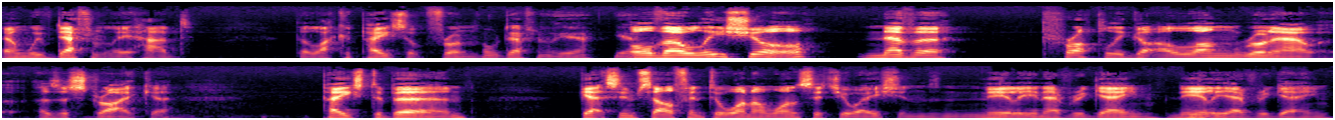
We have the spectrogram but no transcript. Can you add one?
and we've definitely had the lack of pace up front. Oh, definitely, yeah. yeah. Although Lee Shaw never properly got a long run out as a striker, pace to burn, gets himself into one on one situations nearly in every game, nearly mm. every game.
